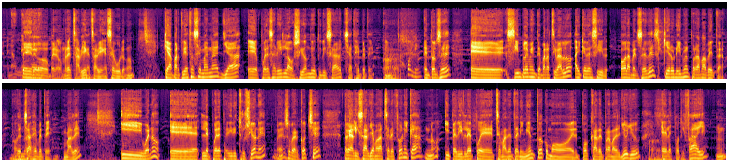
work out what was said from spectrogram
pero, pero hombre, está bien, está bien, es seguro, ¿no? Que a partir de esta semana ya eh, os puede salir la opción de utilizar ChatGPT. ¿no? Jolín. Entonces, eh, simplemente para activarlo hay que decir, hola Mercedes, quiero unirme al programa beta de Anda. ChatGPT, ¿vale? Y bueno, eh, le puedes pedir instrucciones ¿eh? sobre el coche, realizar llamadas telefónicas, ¿no? Y pedirle pues temas de entretenimiento como el podcast del programa del Yuyu, el Spotify. ¿m?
